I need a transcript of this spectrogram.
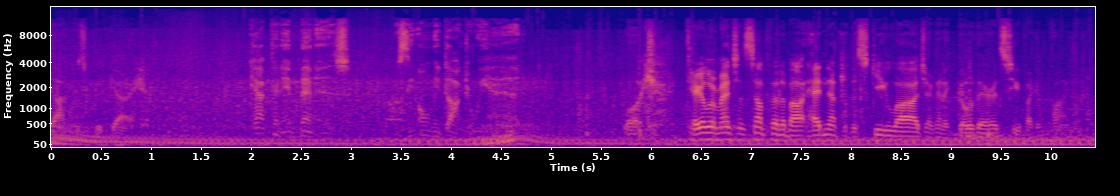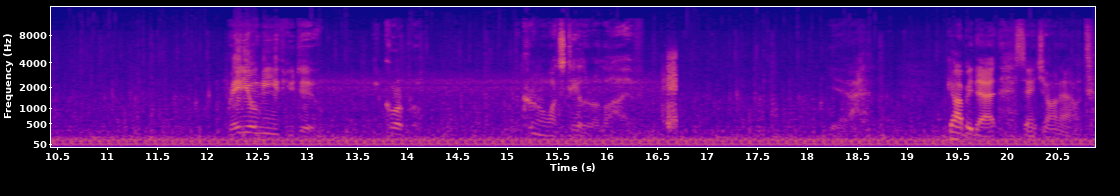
Doc was a good guy. Captain Jimenez was the only doctor we had. Look, Taylor mentioned something about heading up to the ski lodge. I'm gonna go there and see if I can find him. Radio me if you do. And Corporal, the Colonel wants Taylor alive. Yeah. Copy that. St. John out.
